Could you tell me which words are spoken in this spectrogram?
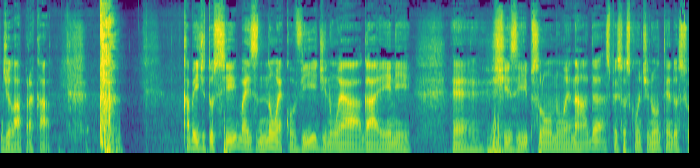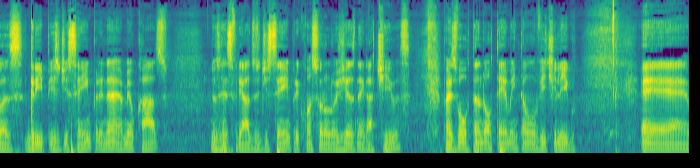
de lá para cá. Acabei de tossir, mas não é Covid, não é HN é, XY não é nada, as pessoas continuam tendo as suas gripes de sempre, né? É meu caso, nos resfriados de sempre, com as sorologias negativas. Mas voltando ao tema, então, o vitiligo. É,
